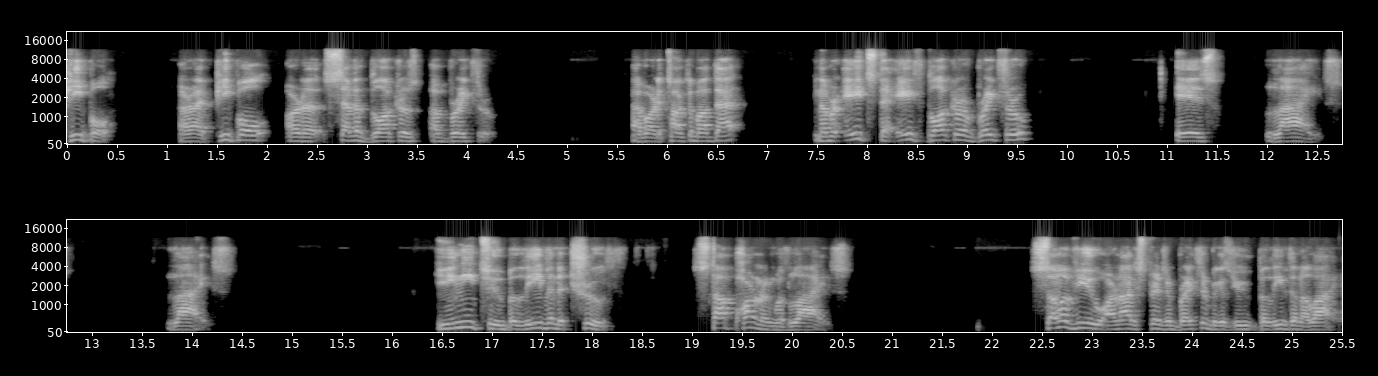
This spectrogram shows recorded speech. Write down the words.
people. All right. People are the seventh blockers of breakthrough. I've already talked about that. Number eight, the eighth blocker of breakthrough is lies. Lies. You need to believe in the truth. Stop partnering with lies. Some of you are not experiencing breakthrough because you believed in a lie.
